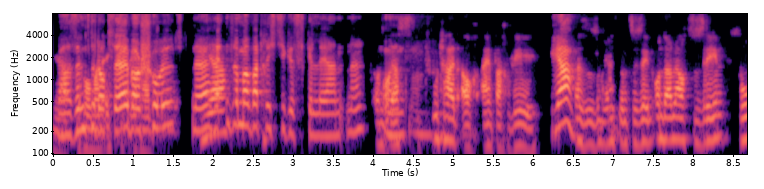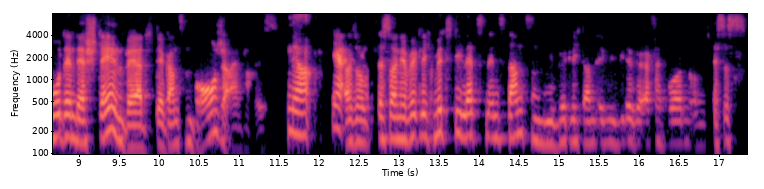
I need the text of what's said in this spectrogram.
Ja, sind wo sie doch selber schuld. Ne? Ja. Hätten sie mal was Richtiges gelernt. Ne? Und, das tut halt auch einfach weh. ja, Also so dann zu sehen und dann auch zu sehen, wo denn der Stellenwert der ganzen Branche einfach ist. ja, Ja. Also es waren ja wirklich mit die letzten Instanzen, die wirklich dann irgendwie wieder geöffnet wurden. Und es ist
